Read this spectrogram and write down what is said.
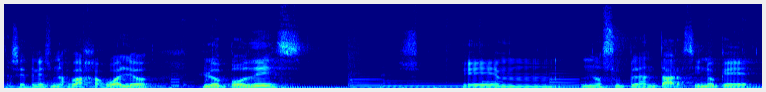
no sé, tenés unas bajas o algo, lo podés em, no suplantar, sino que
